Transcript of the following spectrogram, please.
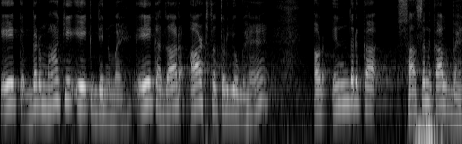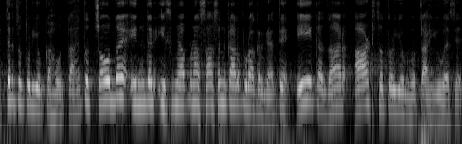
एक ब्रह्मा के एक दिन में एक हज़ार आठ चतुर्युग हैं और इंद्र का शासन काल बेहतर चतुर्युग का होता है तो चौदह इंद्र इसमें अपना शासन काल पूरा कर जाते हैं। एक हज़ार आठ चतुर्युग होता है वैसे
